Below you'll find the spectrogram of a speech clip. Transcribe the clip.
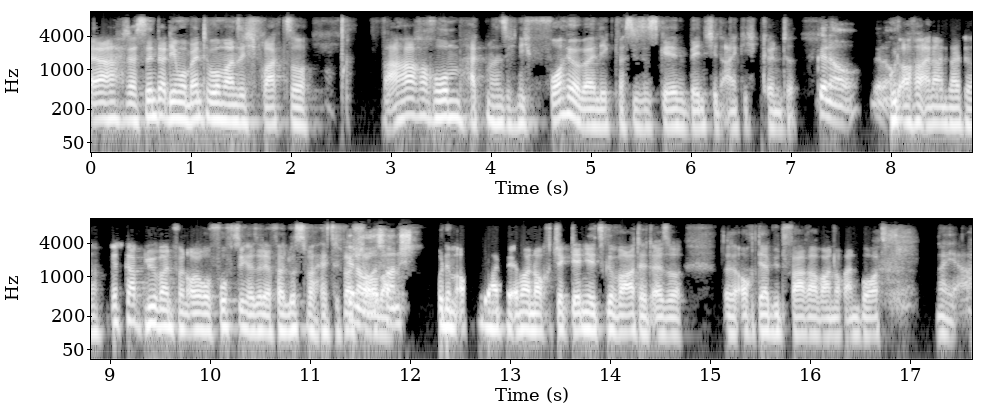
Ja, das sind da die Momente, wo man sich fragt, so, warum hat man sich nicht vorher überlegt, was dieses gelbe Bändchen eigentlich könnte? Genau, genau. Gut, auf der anderen Seite. Es gab Glühwein von Euro 50, also der Verlust war jetzt überschaubar. Genau, es waren Und im Auto hat ja immer noch Jack Daniels gewartet, also äh, auch der Bütfahrer war noch an Bord. Naja.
